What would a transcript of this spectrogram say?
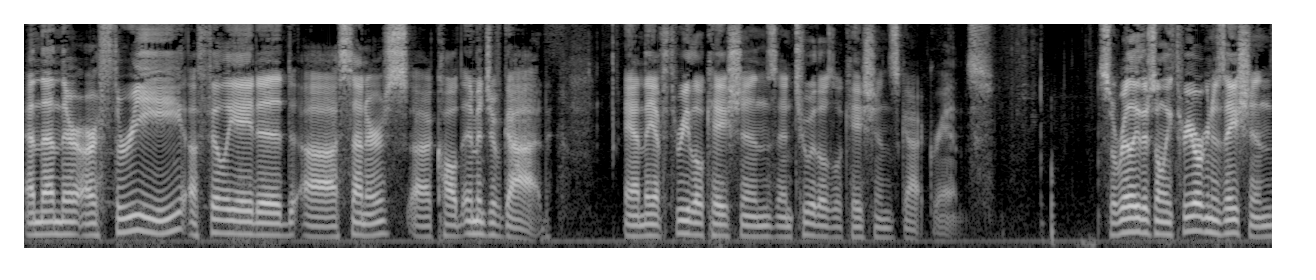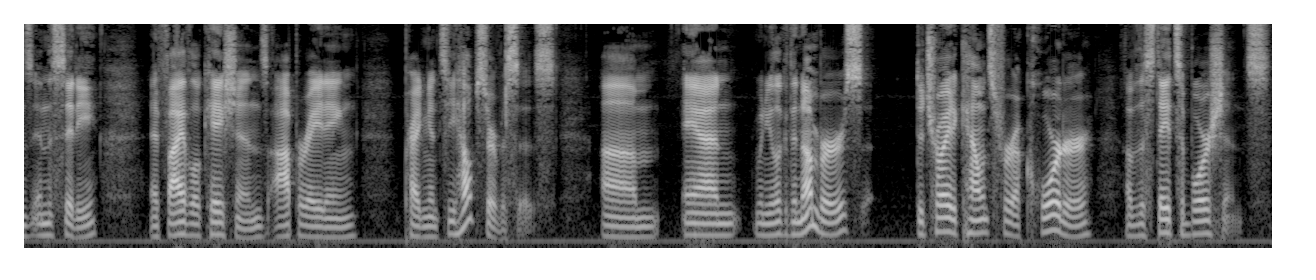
And then there are three affiliated uh, centers uh, called Image of God. And they have three locations, and two of those locations got grants. So, really, there's only three organizations in the city at five locations operating pregnancy help services. Um, and when you look at the numbers, Detroit accounts for a quarter of the state's abortions.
